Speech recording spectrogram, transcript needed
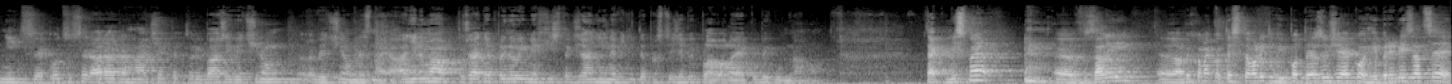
nic, jako co se dá dát na háček, tak to rybáři většinou, většinou neznají. A ani nemá pořádně plynový měchýř, takže ani nevidíte prostě, že by plavala jakoby u dna. No. Tak my jsme eh, vzali, eh, abychom jako testovali tu hypotézu, že jako hybridizace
